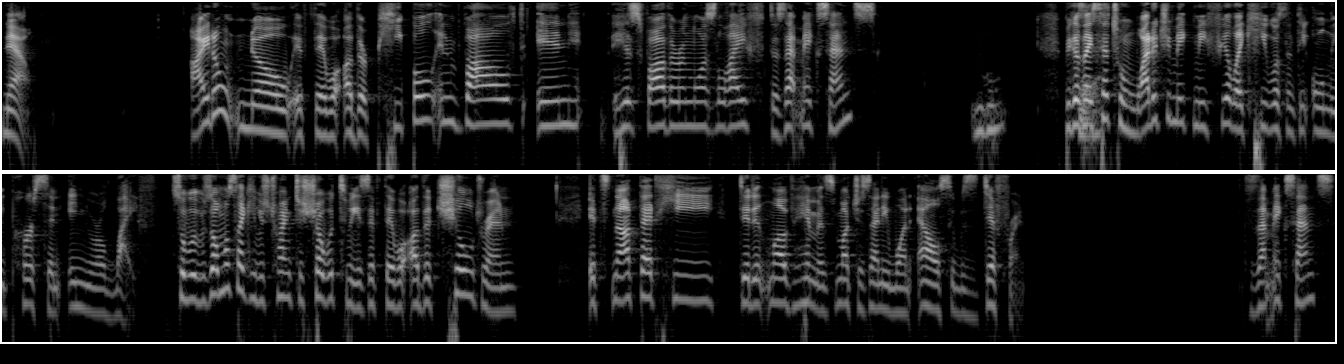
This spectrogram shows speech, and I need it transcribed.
Now, I don't know if there were other people involved in his father in law's life. Does that make sense? hmm Because I said to him, Why did you make me feel like he wasn't the only person in your life? So it was almost like he was trying to show it to me as if there were other children. It's not that he didn't love him as much as anyone else, it was different. Does that make sense?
